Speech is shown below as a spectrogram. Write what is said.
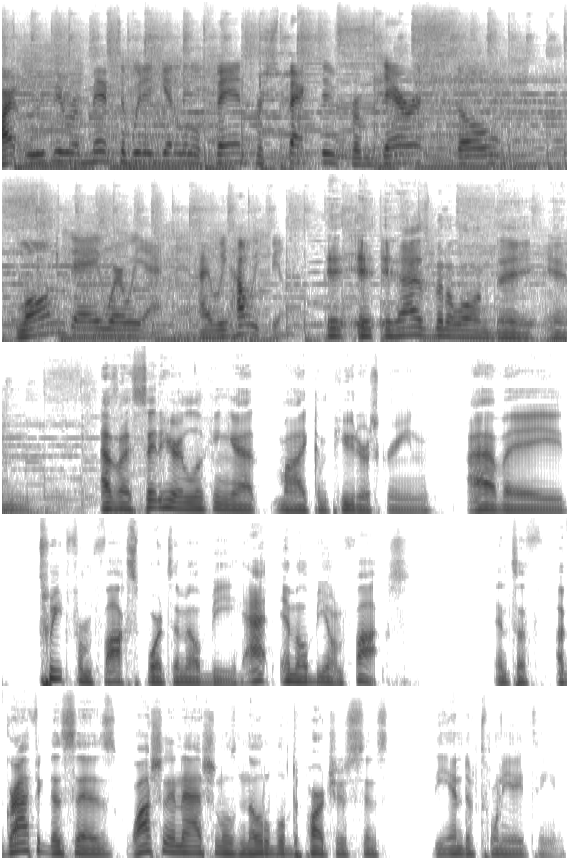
All right, we would be remiss if we didn't get a little fan perspective from Darris. So, long day. Where we at? How we, how we feeling? It, it, it has been a long day, and as I sit here looking at my computer screen, I have a tweet from Fox Sports MLB at MLB on Fox, and it's a, a graphic that says Washington Nationals notable departures since the end of 2018,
